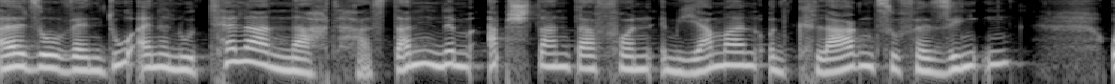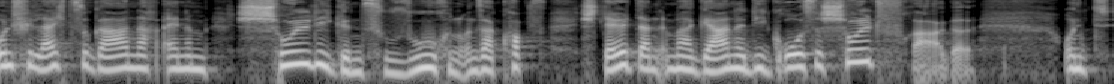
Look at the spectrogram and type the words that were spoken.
Also, wenn du eine Nutella-Nacht hast, dann nimm Abstand davon, im Jammern und Klagen zu versinken und vielleicht sogar nach einem Schuldigen zu suchen. Unser Kopf stellt dann immer gerne die große Schuldfrage. Und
